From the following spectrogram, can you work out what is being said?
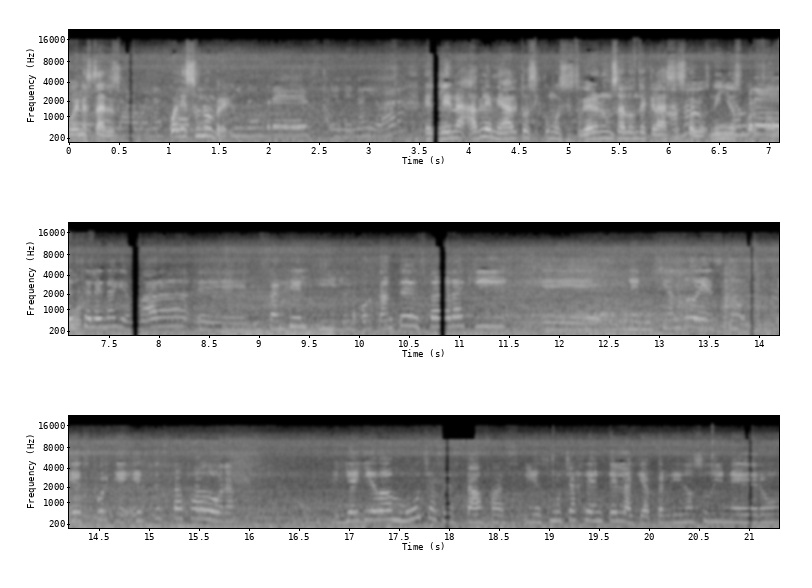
buenas tardes. ¿Cuál es su nombre? Mi nombre es Elena Guevara. Elena, hábleme alto, así como si estuviera en un salón de clases Ajá, con los niños, mi por favor. es Elena Guevara, Ángel, y lo importante de estar aquí eh, denunciando esto es porque esta estafadora ya lleva muchas estafas y es mucha gente la que ha perdido su dinero.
